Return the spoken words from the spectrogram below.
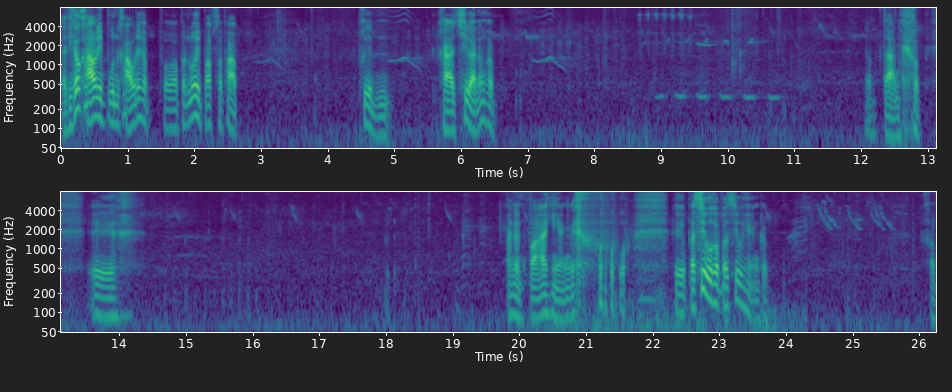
อันที่ขาวๆนี่ปูนขาวด้วยครับเพราะว่าเพิ่นโรยปรับสภาพพื้น ขาเชื่อน้ำครับ น้ำตาลครับ เอออันนั้นปลาแหงเลยครับเออปลาซิวครับปลาซิวแหงครับ ครับ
